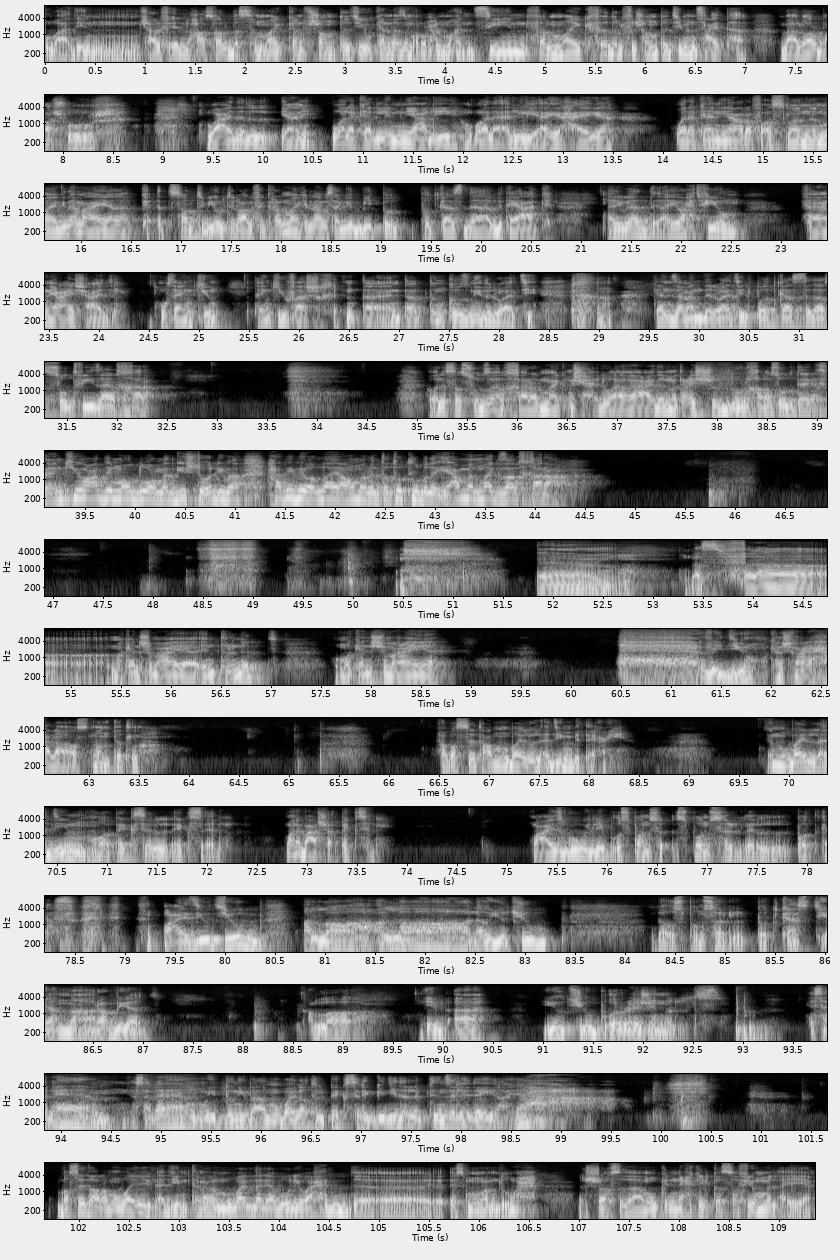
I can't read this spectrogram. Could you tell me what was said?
وبعدين مش عارف إيه اللي حصل بس المايك كان في شنطتي وكان لازم أروح المهندسين فالمايك فضل في شنطتي من ساعتها بقاله أربع شهور. وعادل يعني ولا كلمني عليه ولا قال لي أي حاجة ولا كان يعرف أصلا إن المايك ده معايا. اتصلت بيه قلت له على فكرة المايك اللي أنا بسجل بيه ال po- ال podcast ده بتاعك. قال لي بجد أي واحد فيهم. فيعني عاش يا عادل. و thank you thank you فشخ. انت انت بتنقذني دلوقتي. كان زمان دلوقتي البودكاست ده الصوت فيه زي الخرا. هو لسه الصوت زي الخرا المايك مش حلو قوي يا عادل ما تعيش الدور. خلاص قلت لك thank you عدي الموضوع. ما تجيش تقول لي بقى حبيبي والله يا عمر انت تطلب؟ يا عم المايك زي الخرا. بس. فما كانش معايا انترنت وما كانش معايا فيديو ما كانش معايا حلقة أصلا تطلع. فبصيت على الموبايل القديم بتاعي. الموبايل القديم هو Pixel XL وأنا بعشق بيكسل وعايز جوجل يبقوا sponsor sponsor لل podcast. وعايز يوتيوب. الله الله لو يوتيوب بقوا sponsor للبودكاست. يا نهار أبيض. الله. يبقى يوتيوب Originals يا سلام يا سلام. ويدوني بقى الموبايلات البيكسل الجديدة اللي بتنزل هدية. يا بصيت على موبايلي القديم تمام؟ الموبايل ده جابه لي واحد آه، اسمه ممدوح. الشخص ده ممكن نحكي القصة في يوم من الأيام.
